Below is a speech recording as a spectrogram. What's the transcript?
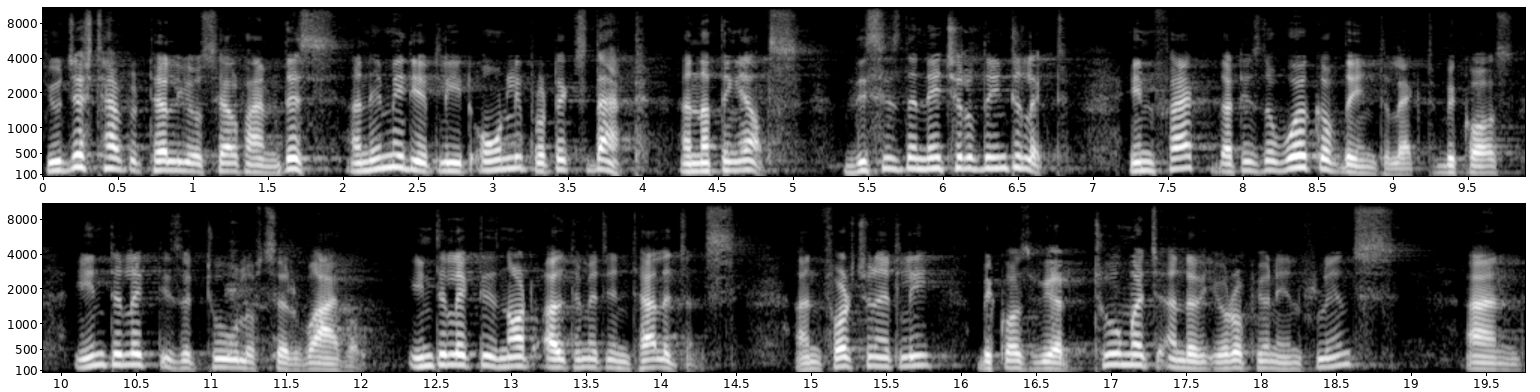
You just have to tell yourself, I'm this, and immediately it only protects that and nothing else. This is the nature of the intellect. In fact, that is the work of the intellect because intellect is a tool of survival. Intellect is not ultimate intelligence. Unfortunately, because we are too much under European influence and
